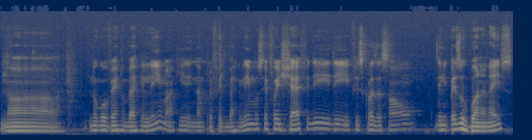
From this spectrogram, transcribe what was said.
na- no governo Berg Lima, aqui no prefeito Berg Lima, você foi chefe de, de fiscalização de limpeza urbana, não é isso?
